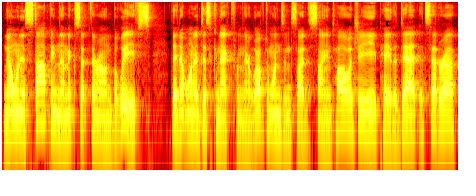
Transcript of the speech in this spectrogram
No one is stopping them except their own beliefs. They don't want to disconnect from their loved ones inside the Scientology, pay the debt, etc.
